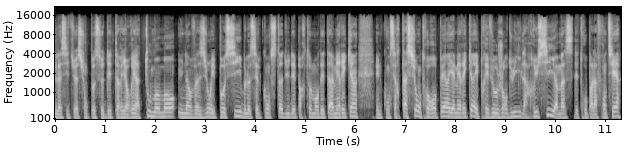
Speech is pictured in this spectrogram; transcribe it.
La situation peut se détériorer à tout moment, une invasion est possible. C'est le constat du département d'État américain. Une concertation entre Européens et Américains est prévue aujourd'hui. La Russie amasse des troupes à la frontière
